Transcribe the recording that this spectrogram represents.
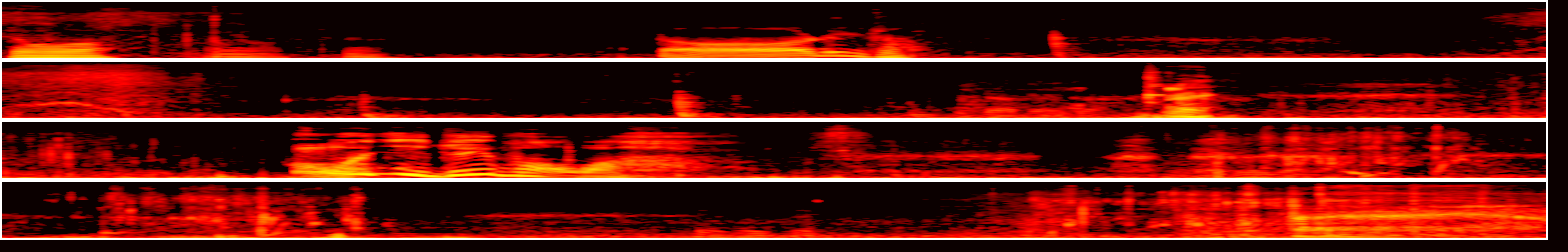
行不？嗯，行。到里头。来，我一堆跑啊！哎呀，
